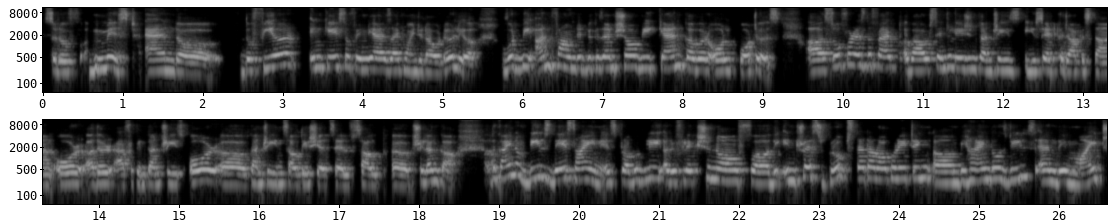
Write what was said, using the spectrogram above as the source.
sort of missed. And uh, the fear in case of India, as I pointed out earlier, would be unfounded because I'm sure we can cover all quarters. Uh, so far as the fact about Central Asian countries, you said Kazakhstan or other African countries or a uh, country in South Asia itself, South uh, Sri Lanka, the kind of deals they sign is probably a reflection of uh, the interest groups that are operating um, behind those deals and they might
